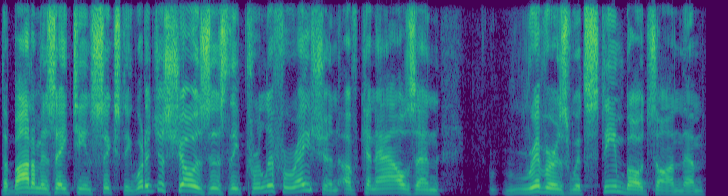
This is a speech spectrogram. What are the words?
the bottom is 1860. What it just shows is the proliferation of canals and rivers with steamboats on them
